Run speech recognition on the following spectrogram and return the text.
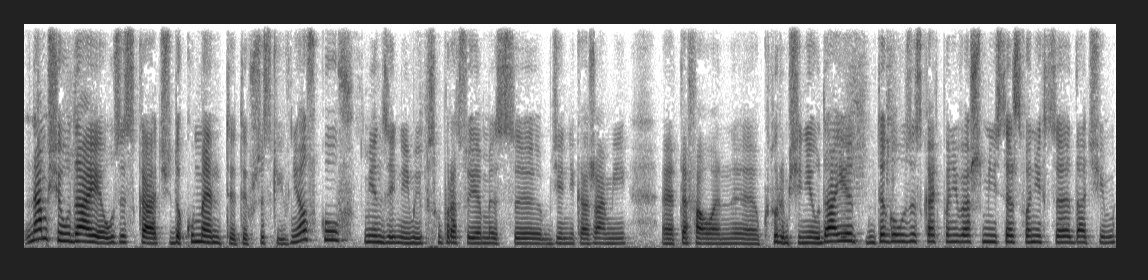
nam się udaje uzyskać dokumenty tych wszystkich wniosków. Między innymi współpracujemy z e, dziennikarzami e, TVN, którym się nie udaje tego uzyskać, ponieważ ministerstwo nie chce dać im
